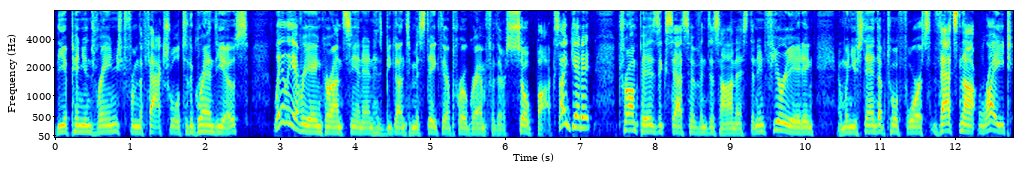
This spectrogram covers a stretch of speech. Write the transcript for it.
the opinions ranged from the factual to the grandiose. Lately, every anchor on CNN has begun to mistake their program for their soapbox. I get it. Trump is excessive and dishonest and infuriating. And when you stand up to a force that's not right,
